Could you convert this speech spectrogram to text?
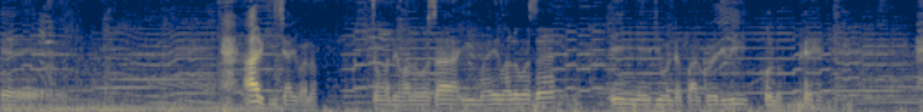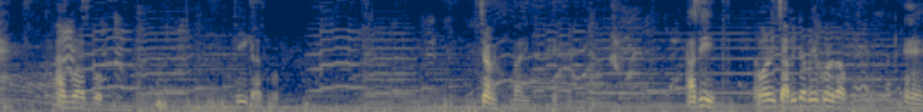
হ্যাঁ। আর কি চাই বলো? তোমাদের ভালোবাসা এই মায়ের ভালোবাসা এই নিয়ে জীবনটা পার করে দিলেই হলো। আসব আসব। ঠিক আসব। চলো। বাড়ি। আসি? আমার ওই চাবিটা বের করে দাও। হ্যাঁ।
